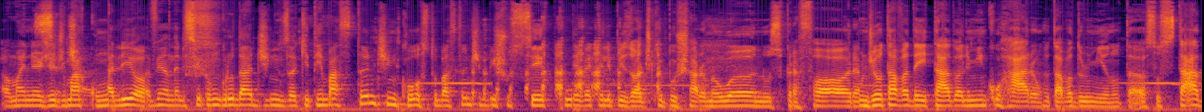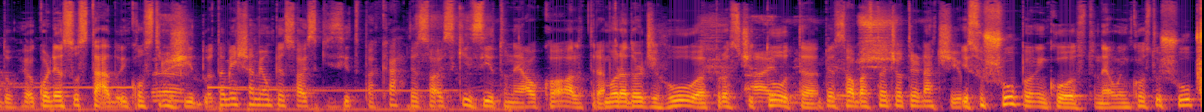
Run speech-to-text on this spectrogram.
É uma energia de macumba. Ali, ó, tá vendo? Eles ficam grudadinhos aqui. Tem bastante encosto, bastante bicho seco. Teve aquele episódio que puxaram meu ânus pra fora. Um dia eu tava deitado, ali me encurraram. Eu tava dormindo, tava assustado. Eu acordei assustado e constrangido. Eu também chamei um pessoal esquisito pra cá. Pessoal esquisito, né? Alcoólatra, morador de rua, prostituta. Ai, um pessoal Deus. bastante alternativo. Isso chupa o encosto, né? O encosto chupa.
